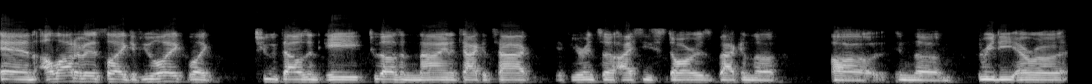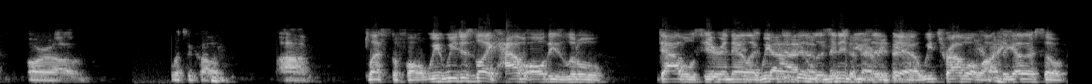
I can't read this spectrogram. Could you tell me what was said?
and a lot of it's like if you like like 2008, 2009 Attack Attack. If you're into I See Stars back in the uh in the 3D era or uh, what's it called? Uh, Blessthefall. We we just like have all these little dabbles here and there. Like we've just been listening to music. Yeah, we travel a lot together, so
